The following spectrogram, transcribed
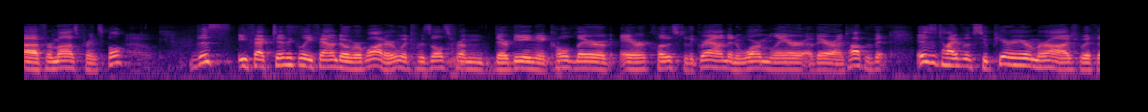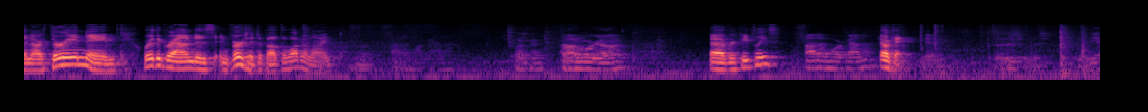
Uh, Fermat's principle. oh. This effect typically found over water, which results from there being a cold layer of air close to the ground and a warm layer of air on top of it, is a type of superior mirage with an Arthurian name, where the ground is inverted above the waterline. Fata Morgana. Okay. Fata Morgana. Uh, repeat, please. Fata Morgana. Okay, That is yours. Yeah.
